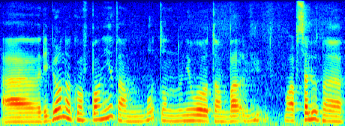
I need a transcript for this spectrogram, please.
А ребенок, он вполне там, вот он, у него там абсолютно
